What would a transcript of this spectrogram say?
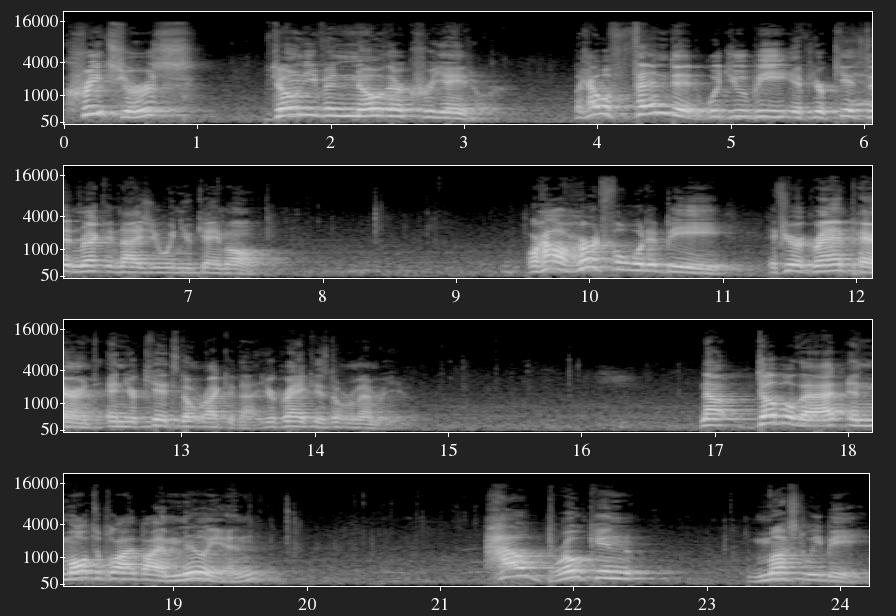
creatures don't even know their creator. Like, how offended would you be if your kids didn't recognize you when you came home? Or how hurtful would it be if you're a grandparent and your kids don't recognize, your grandkids don't remember you? Now, double that and multiply it by a million. How broken must we be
